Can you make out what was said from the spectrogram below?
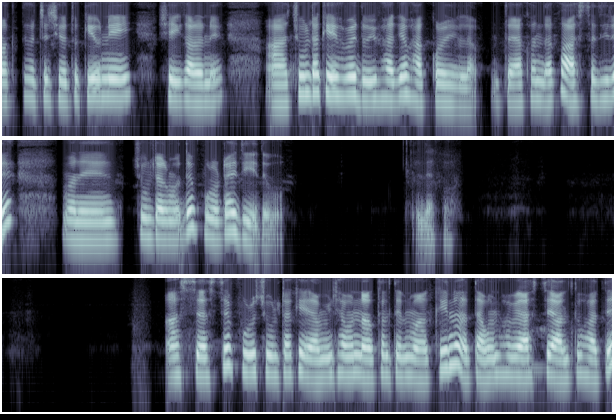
মাখতে হচ্ছে, সেহেতু কেউ নেই সেই কারণে। আর চুলটাকে এইভাবে দুই ভাগে ভাগ করে নিলাম। তো এখন দেখো আস্তে ধীরে মানে চুলটার মধ্যে পুরোটাই দিয়ে দেবো। দেখো। আস্তে আস্তে পুরো চুলটাকে আমি যেমন নারকেল তেল মাখি না, তেমনভাবে আস্তে আলতু হাতে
